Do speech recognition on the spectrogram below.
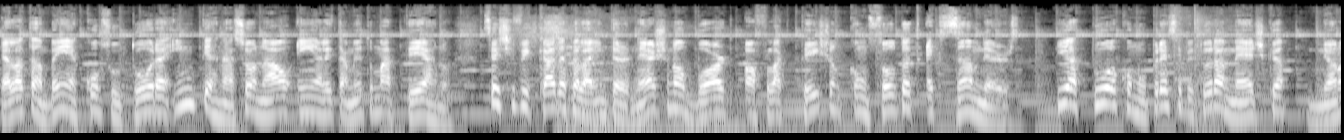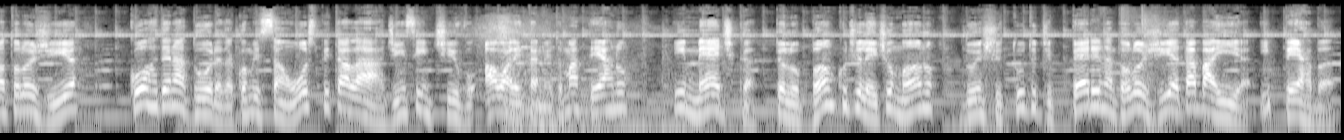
Ela também é consultora internacional em aleitamento materno, certificada pela International Board of Lactation Consultant Examiners, e atua como preceptora médica, neonatologia, coordenadora da Comissão Hospitalar de Incentivo ao Aleitamento Materno e médica pelo Banco de Leite Humano do Instituto de Perinatologia da Bahia, IPERBA.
